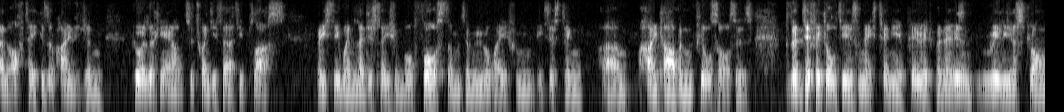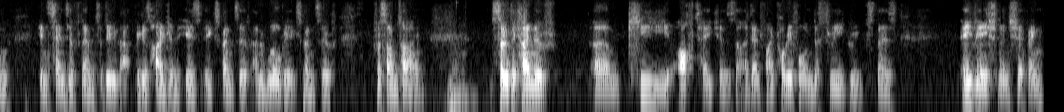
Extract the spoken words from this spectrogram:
and off takers of hydrogen who are looking out to 2030 plus basically when legislation will force them to move away from existing um, high carbon fuel sources. But the difficulty is the next 10 year period where there isn't really a strong incentive for them to do that because hydrogen is expensive and will be expensive for some time. So the kind of um, key off takers that identify probably fall into three groups. There's aviation and shipping,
